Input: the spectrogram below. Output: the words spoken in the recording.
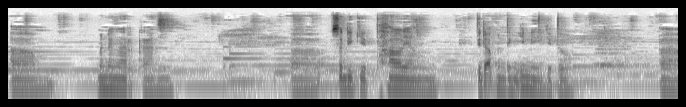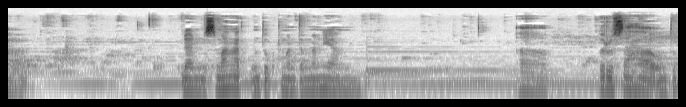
um, mendengarkan uh, sedikit hal yang tidak penting ini gitu. Uh, dan semangat untuk teman-teman yang uh, berusaha untuk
